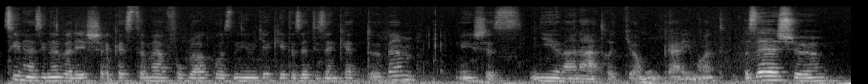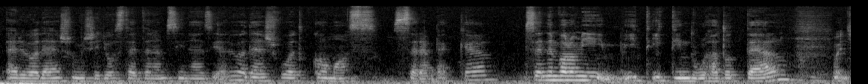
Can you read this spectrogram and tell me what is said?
Színházi neveléssel kezdtem el foglalkozni ugye 2012-ben, és ez nyilván áthatja a munkáimat. Az első előadásom is egy osztályterem színházi előadás volt, kamasz szerepekkel, Szerintem valami itt, itt indulhatott el, hogy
